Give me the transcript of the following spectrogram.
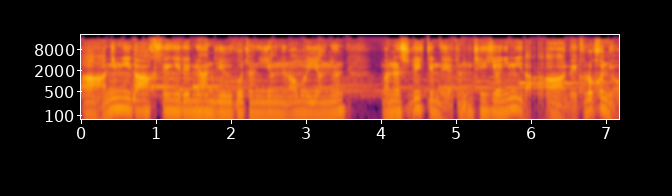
아 아닙니다. 학생 이름이 한지우고 전 2학년 어머 2학년 만날 수도 있겠네요. 저는 재희연입니다. 아 네 그렇군요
